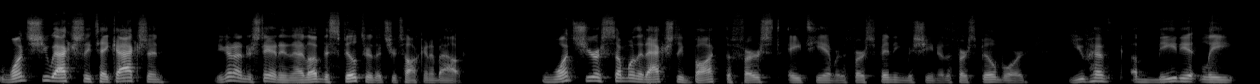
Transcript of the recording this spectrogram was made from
once you actually take action, you're going to understand. And I love this filter that you're talking about. Once you're someone that actually bought the first ATM or the first vending machine or the first billboard, you have immediately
